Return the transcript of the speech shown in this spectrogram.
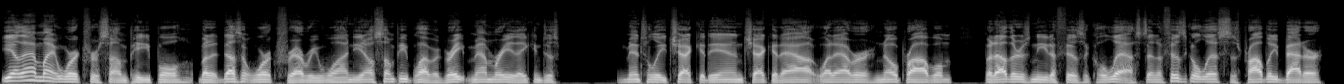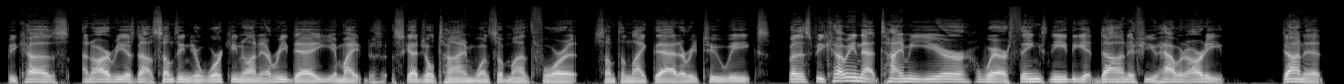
Yeah, that might work for some people, but it doesn't work for everyone. You know, some people have a great memory. They can just mentally check it in, check it out, whatever, no problem. But others need a physical list. And a physical list is probably better because an RV is not something you're working on every day. You might schedule time once a month for it, something like that, every two weeks. But it's becoming that time of year where things need to get done if you haven't already done it,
